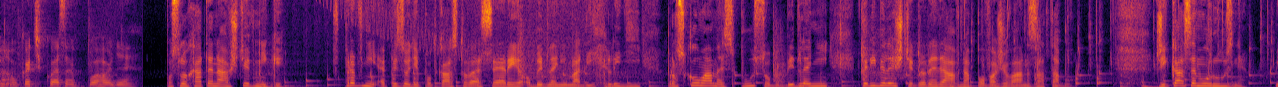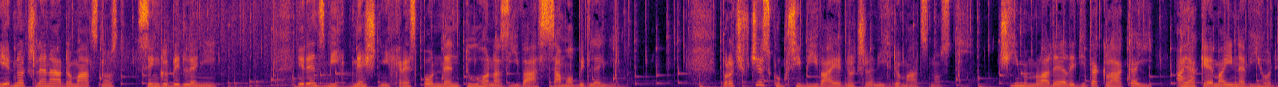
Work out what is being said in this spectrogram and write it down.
Mám kočku a jsem v pohodě. Posloucháte návštěvníky. V první epizodě podcastové série o bydlení mladých lidí proskoumáme způsob bydlení, který byl ještě donedávna považován za tabu. Říká se mu různě. Jednočlená domácnost, single bydlení. Jeden z mých dnešních respondentů ho nazývá samobydlením. Proč v Česku přibývá jednočlených domácností? Čím mladé lidi tak lákají a jaké mají nevýhody?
